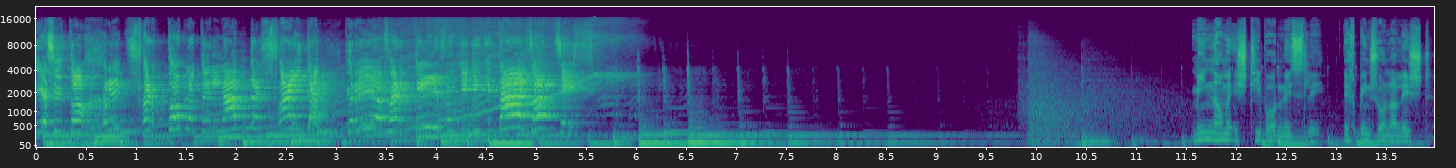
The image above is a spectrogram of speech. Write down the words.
Ihr seid doch kritzverdoppelte Landesfeinde! Griechen vertiefende Digitalsozis! Mein Name ist Tibor Nüssli. Ich bin Journalist.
